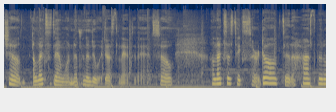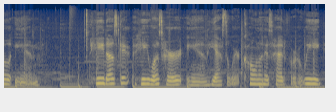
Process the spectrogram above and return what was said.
Child, Alexis didn't want nothing to do with Justin after that. So Alexis takes her dog to the hospital and he does get he was hurt and he has to wear a cone on his head for a week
